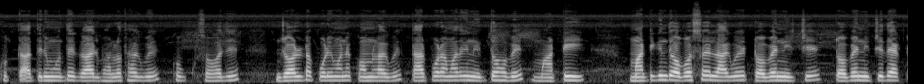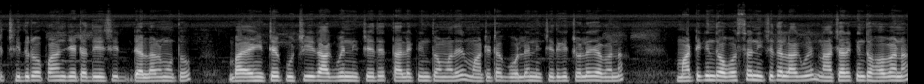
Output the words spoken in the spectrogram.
খুব তাড়াতাড়ির মধ্যে গাছ ভালো থাকবে, খুব সহজে জলটা পরিমাণে কম লাগবে। তারপর আমাদের নিতে হবে মাটি। মাটি কিন্তু অবশ্যই লাগবে টবের নিচে। টবের নিচেতে একটা ছিদ্র পান যেটা দিয়েছি ডেলার মতো বা ইঁটের কুচি রাখবেন নিচেতে, তাহলে কিন্তু আমাদের মাটিটা গলে নিচে দিকে চলে যাবে না। মাটি কিন্তু অবশ্যই নিচেতে লাগবে নাচারে কিন্তু হবে না।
